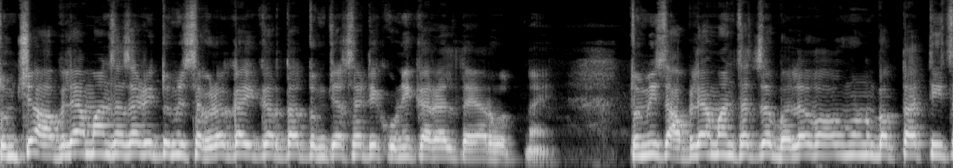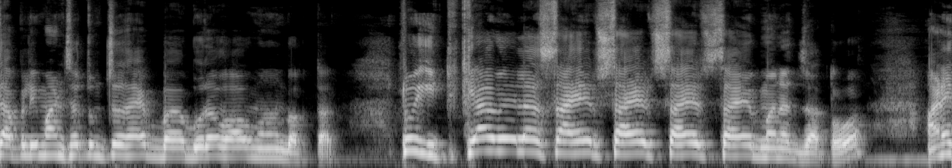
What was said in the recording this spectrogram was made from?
तुमच्या आपल्या माणसासाठी तुम्ही सगळं काही करता तुमच्यासाठी कुणी करायला तयार होत नाही. तुम्हीच आपल्या माणसाचं भलं व्हावं म्हणून बघता तीच आपली माणसं तुमचं साहेब बुरं व्हावं म्हणून बघतात. तो इतक्या वेळेला साहेब साहेब साहेब साहेब म्हणत जातो आणि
